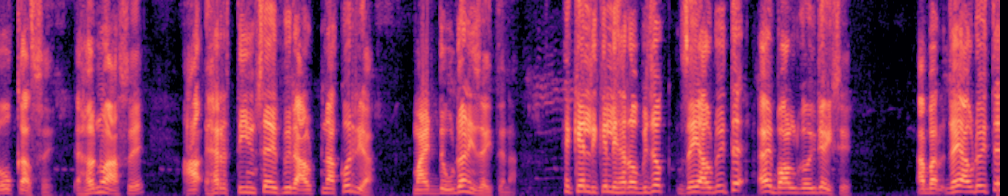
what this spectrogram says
লোক আছে এখনও আছে হ্যার তিন চাই ফির আউট না করিয়া মাইট দিয়ে উড়ানি যাইতে না। হে কেলি কেলি হ্যার অভিযোগ, যেই আউট হইতে, এই বল গইরাইছে। আবার যাই আউট হইতে,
